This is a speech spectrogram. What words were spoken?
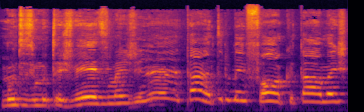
muitas e muitas vezes, mas é, tá, tudo bem, foco e tal, mas.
